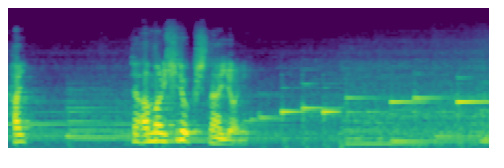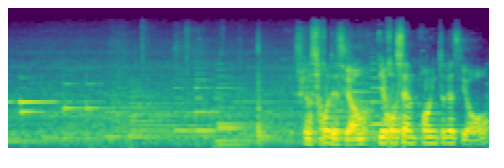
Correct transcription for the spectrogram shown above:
はい。じゃああんまり広くしないように。そこですよ。横線ポイントですよ。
